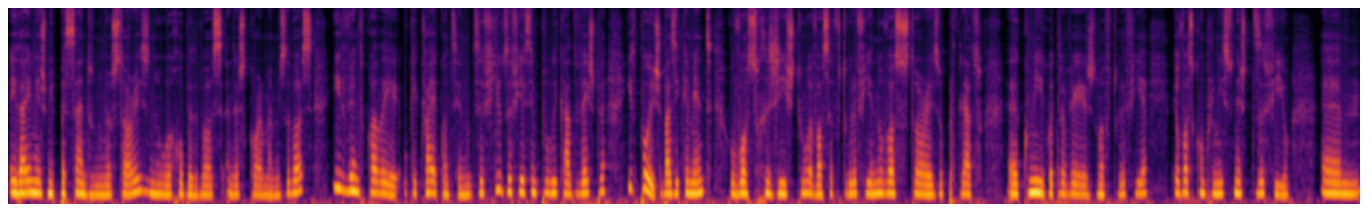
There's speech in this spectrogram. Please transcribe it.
A ideia é mesmo ir passando no meu stories, no arroba de boss underscore mamos boss, ir vendo qual é o que é que vai acontecer no desafio. O desafio é sempre publicado de véspera e depois, basicamente, o vosso registro, a vossa fotografia no vosso stories ou partilhado uh, comigo através de uma fotografia, é o vosso compromisso neste desafio. Um,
